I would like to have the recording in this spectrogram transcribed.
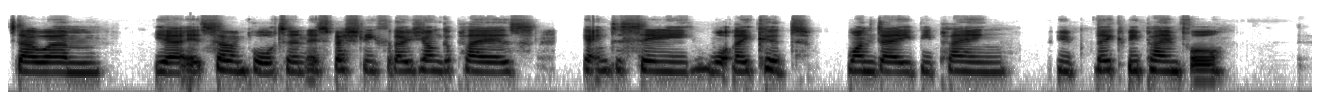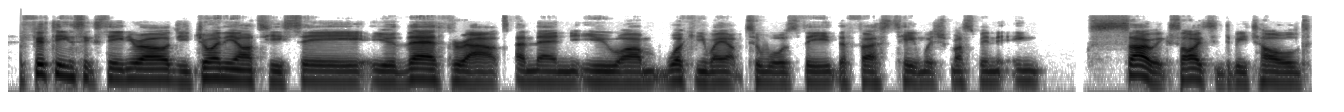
So, um, yeah, it's so important, especially for those younger players getting to see what they could one day be playing, who they could be playing for. 15 16 year old you join the rtc you're there throughout and then you are working your way up towards the the first team which must have been in, so exciting to be told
